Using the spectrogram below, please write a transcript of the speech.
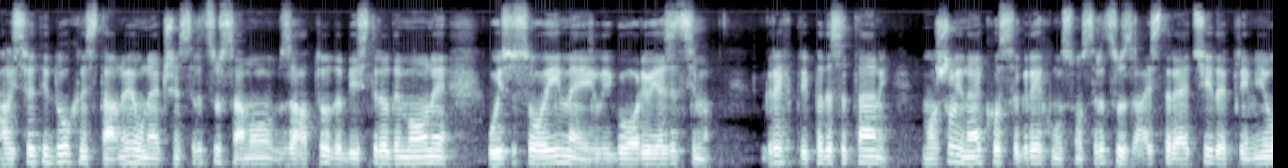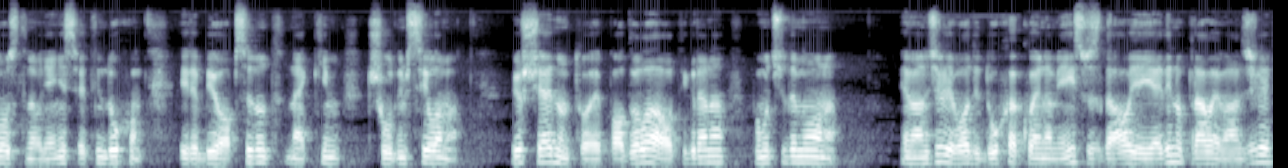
ali Sveti Duh ne stanuje u nečijem srcu samo zato da bi istirao demone u Isusovo ime ili govorio jezicima. Greh pripada satani. Može li neko sa grehom u svom srcu zaista reći da je primilo ustanovljenje Svetim Duhom jer je bio obsednut nekim čudnim silama? Još jednom to je podvala odigrana pomoću demona. Evanđelje vodi duha koje nam je Isus dao je jedino pravo evanđelje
